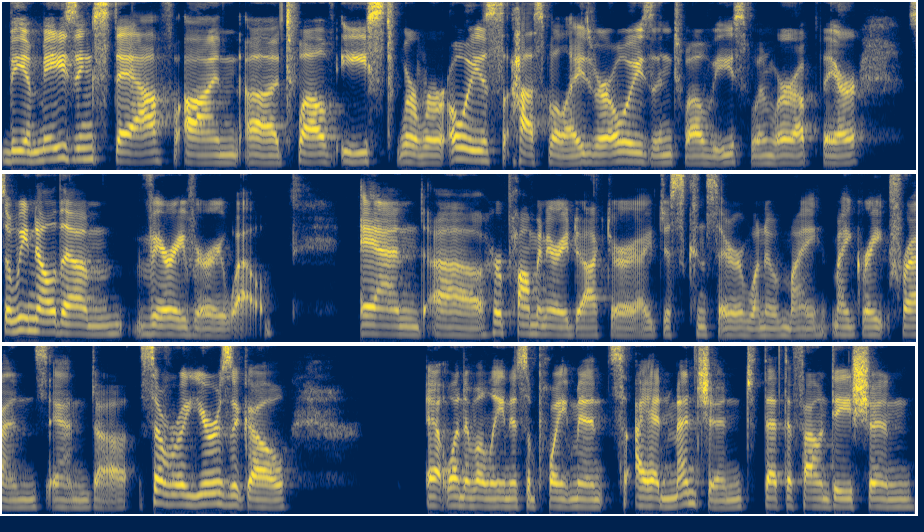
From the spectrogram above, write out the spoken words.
the amazing staff on uh, 12 East, where we're always hospitalized. We're always in 12 East when we're up there. So we know them very, very well. And uh, her pulmonary doctor, I just consider one of my my great friends. And uh, several years ago, at one of Elena's appointments, I had mentioned that the foundation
